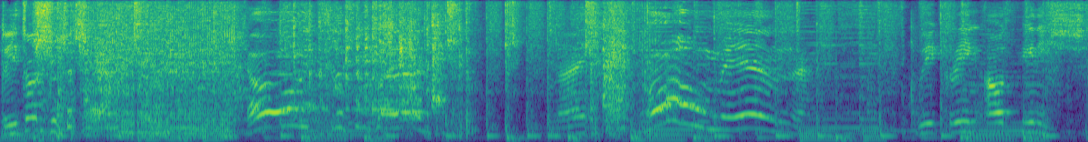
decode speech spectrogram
Return. Oh, it's looking bad. Nice. Oh, man. Quick ring out finish.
